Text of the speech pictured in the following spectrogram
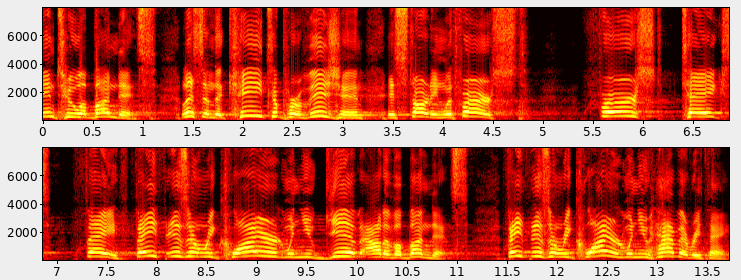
into abundance. Listen, the key to provision is starting with first. First takes faith. Faith isn't required when you give out of abundance, faith isn't required when you have everything.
